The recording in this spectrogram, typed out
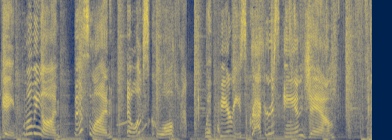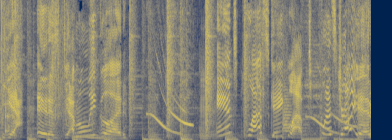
Okay, moving on. This one. It looks cool. With berries, crackers, and jam. Yeah, it is definitely good. And last cake left. Let's try it.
